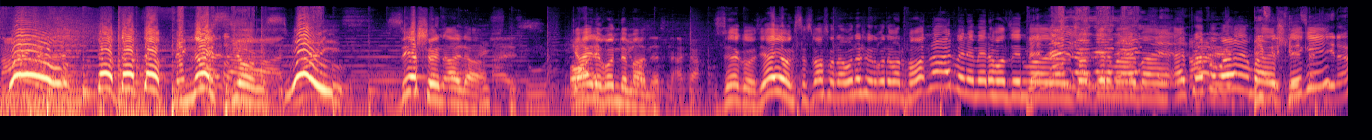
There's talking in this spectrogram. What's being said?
Woo! Dab, dab, dab! Nice, Jungs! Woo! Sehr schön, Alter. Richtig gut. Geile Runde, Mann. Essen. Sehr gut. Ja, Jungs, das war's von einer wunderschönen Runde von Fortnite. Wenn ihr mehr davon sehen wollt, dann schaut gerne mal bei einem Club vorbei, Wie bei viele Kills hat Stegi. jeder?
